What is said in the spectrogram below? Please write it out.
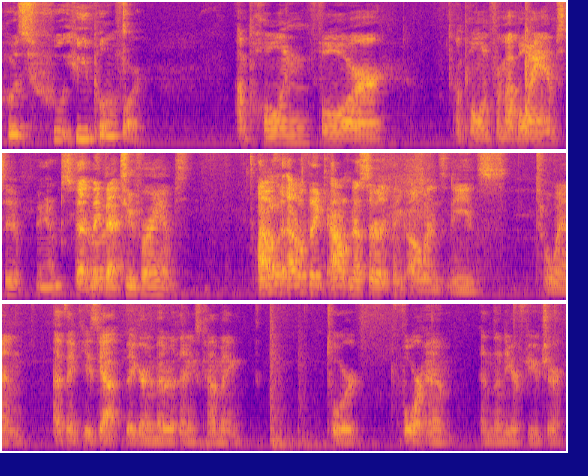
who's who? Who you pulling for? I'm pulling for, I'm pulling for my boy Ams too. Ams. That make Alright. that two for Ams. I don't. I don't think. I don't necessarily think Owens needs to win. I think he's got bigger and better things coming toward for him in the near future.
